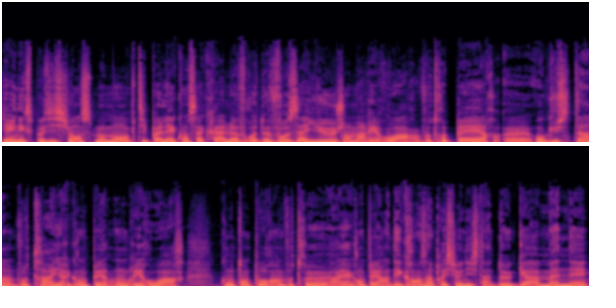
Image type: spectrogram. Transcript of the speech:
Il y a une exposition en ce moment au Petit Palais consacrée à l'œuvre de vos aïeux Jean-Marie Roire, votre père euh, Augustin, votre arrière-grand-père Henri Roire, contemporain votre arrière-grand-père, un des grands impressionnistes, un Degas, Manet.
